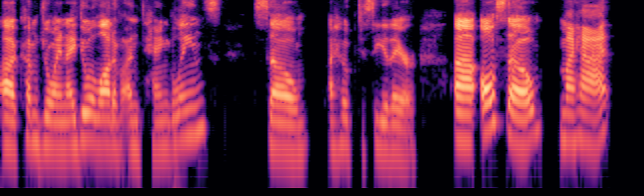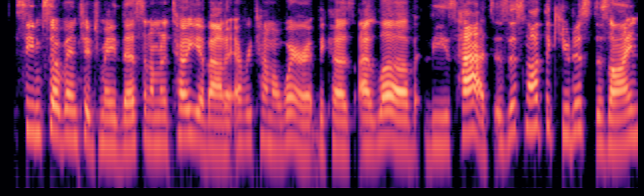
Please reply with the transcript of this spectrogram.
uh, come join. I do a lot of untanglings. So I hope to see you there. Uh, also, my hat Seams Sew Vintage made this, and I'm going to tell you about it every time I wear it because I love these hats. Is this not the cutest design?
